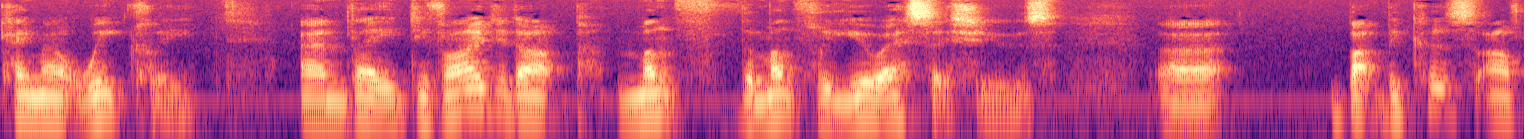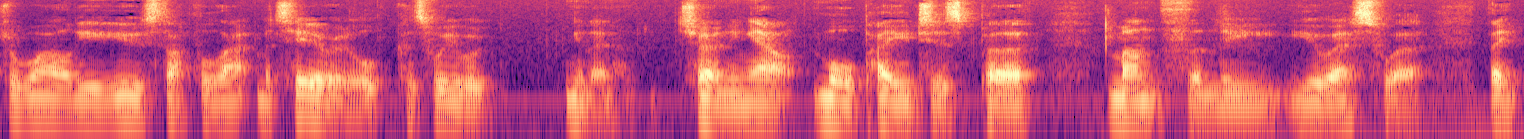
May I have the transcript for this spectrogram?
came out weekly, and they divided up month the monthly US issues. Uh, but because after a while you used up all that material, because we were, you know, churning out more pages per month than the US were, they,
